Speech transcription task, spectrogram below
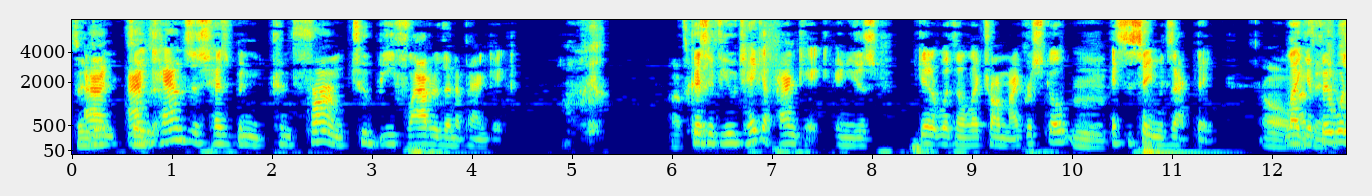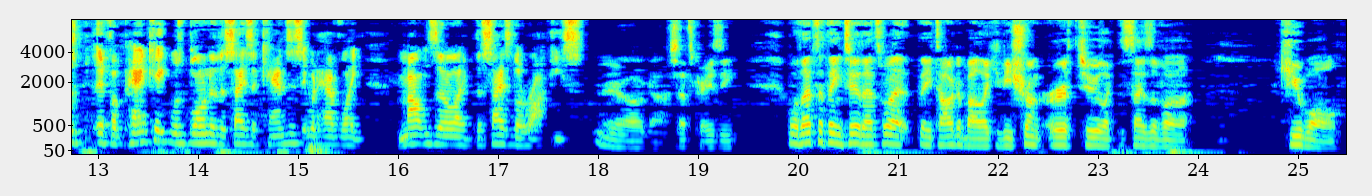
Same And thing- same and Kansas has been confirmed to be flatter than a pancake. Because if you take a pancake and you just get it with an electron microscope, Mm. it's the same exact thing. Oh, like if it was if a pancake was blown to the size of Kansas, it would have like mountains that are like the size of the Rockies. Yeah, Oh gosh, that's crazy. Well, that's the thing too. That's what they talked about. Like if you shrunk Earth to like the size of a cue ball,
